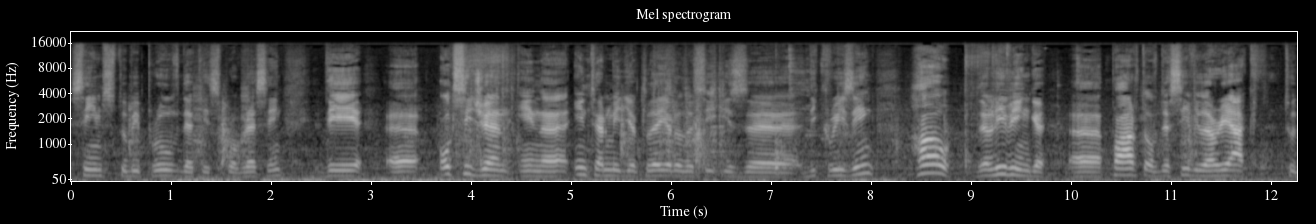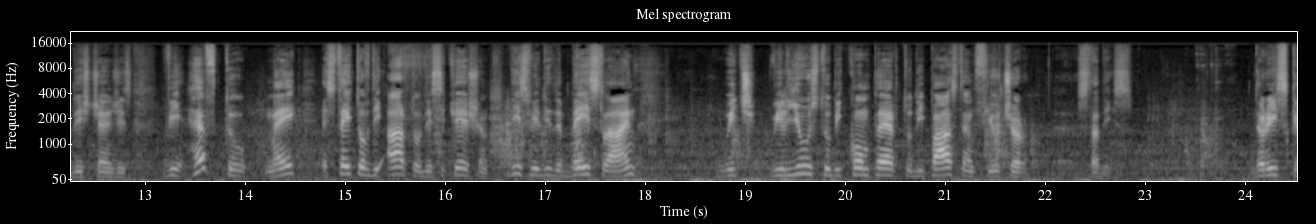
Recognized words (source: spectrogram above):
seems to be proved that it's progressing. The uh, oxygen in uh, intermediate layer of the sea is uh, decreasing. How the living uh, part of the sea will react to these changes? We have to make a state of the art of the situation. This will be the baseline which will use to be compared to the past and future uh, studies. The risk,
